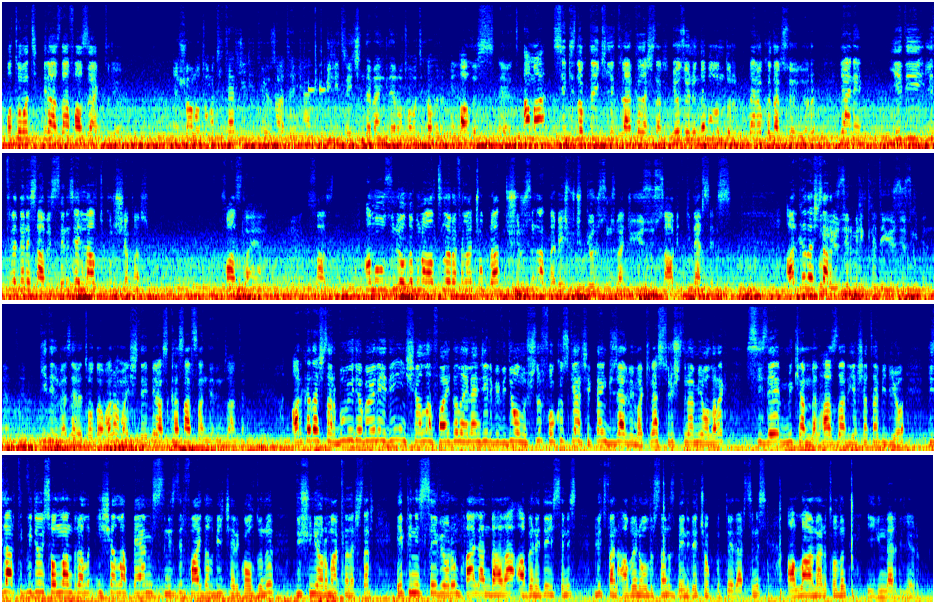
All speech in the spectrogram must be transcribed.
Otomatik biraz daha fazla yaktırıyor. e, şu an otomatik tercih ediliyor zaten yani. 1 litre için de ben gider otomatik alırım yani. Alırız evet. Ama 8.2 litre arkadaşlar göz önünde bulundurun. Ben o kadar söylüyorum. Yani 7 litreden hesap etseniz 56 kuruş yapar. Fazla yani. Evet. Fazla. Ama uzun yolda bunu 6'lara falan çok rahat düşürürsünüz. Hatta 5.5 görürsünüz bence 100-100 sabit giderseniz. Arkadaşlar Bu 120'likle de 100 100 gidilmez yani. Gidilmez evet o da var ama işte biraz kasarsan dedim zaten. Arkadaşlar bu video böyleydi. İnşallah faydalı, eğlenceli bir video olmuştur. Focus gerçekten güzel bir makine. Sürüş dinamiği olarak size mükemmel hazlar yaşatabiliyor. Biz artık videoyu sonlandıralım. İnşallah beğenmişsinizdir. Faydalı bir içerik olduğunu düşünüyorum arkadaşlar. Hepiniz seviyorum. Halen daha da abone değilseniz lütfen abone olursanız beni de çok mutlu edersiniz. Allah'a emanet olun. İyi günler diliyorum.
